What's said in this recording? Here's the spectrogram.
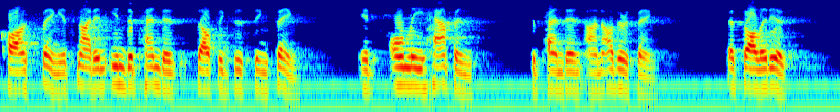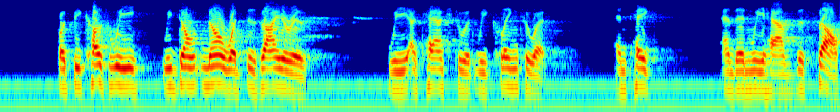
caused thing. It's not an independent, self-existing thing. It only happens dependent on other things. That's all it is. But because we, we don't know what desire is, we attach to it, we cling to it, and take, and then we have the self,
